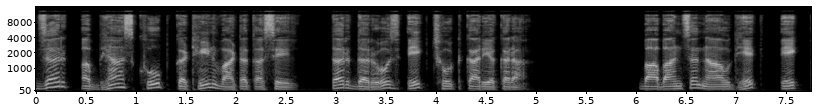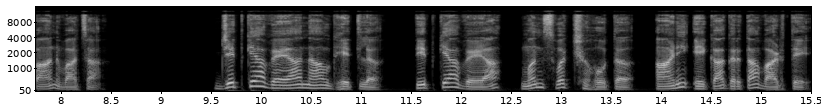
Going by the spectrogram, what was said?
जर अभ्यास खूप कठीण वाटत असेल तर दररोज एक छोट कार्य करा. बाबांचं नाव घेत एक पान वाचा. जितक्या वेळा नाव घेतलं तितक्या वेळा मन स्वच्छ होतं आणि एकाग्रता वाढते.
